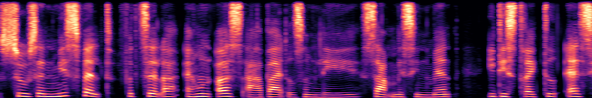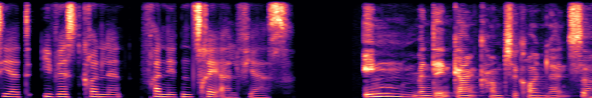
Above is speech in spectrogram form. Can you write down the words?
Susan Misfeldt fortæller, at hun også arbejdede som læge sammen med sin mand i distriktet Asiat i Vestgrønland fra 1973. Inden man dengang kom til Grønland, så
